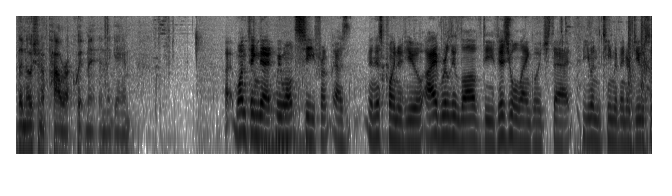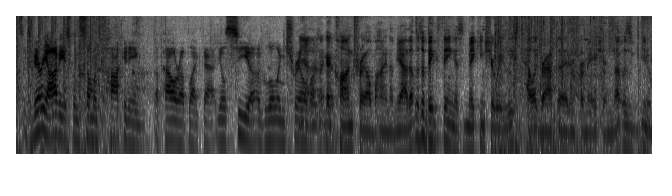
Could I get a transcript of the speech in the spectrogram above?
the notion of power equipment in the game. Uh, One thing that we won't see from as in this point of view, I really love the visual language that you and the team have introduced. It's, it's very obvious when someone's pocketing a power up like that. You'll see a, a glowing trail Yeah, there's like a them. contrail behind them. Yeah, that was a big thing is making sure we at least telegraphed that information. That was you know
